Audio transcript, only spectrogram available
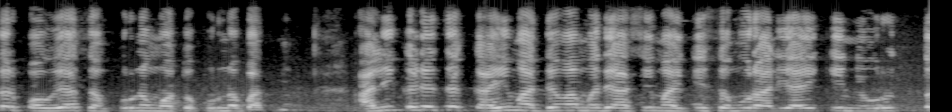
तर पाहूया संपूर्ण महत्त्वपूर्ण बातमी. अलीकडेच काही माध्यमांमध्ये अशी माहिती समोर आली आहे की निवृत्त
